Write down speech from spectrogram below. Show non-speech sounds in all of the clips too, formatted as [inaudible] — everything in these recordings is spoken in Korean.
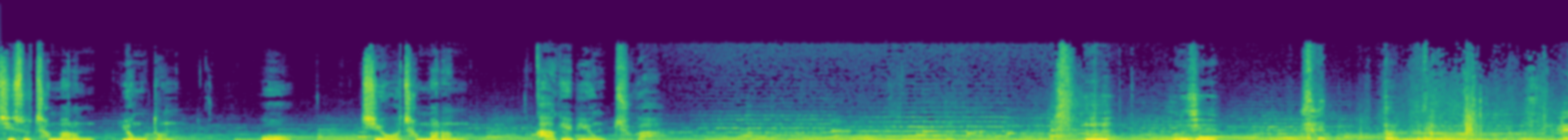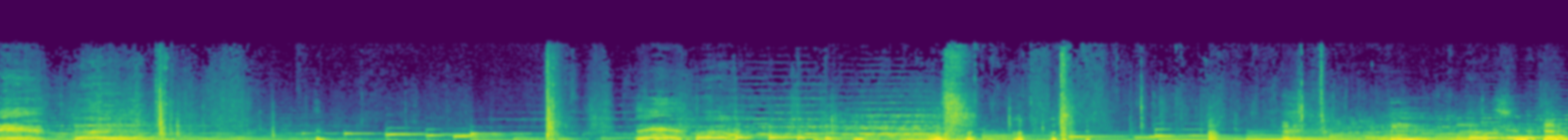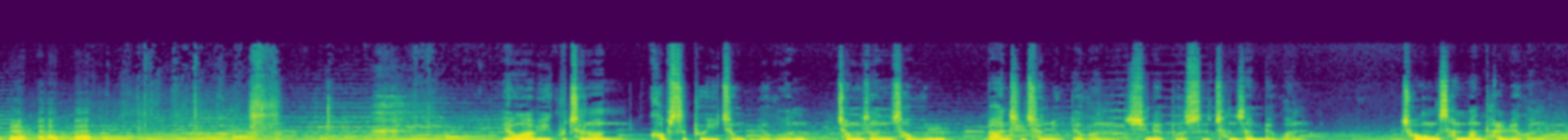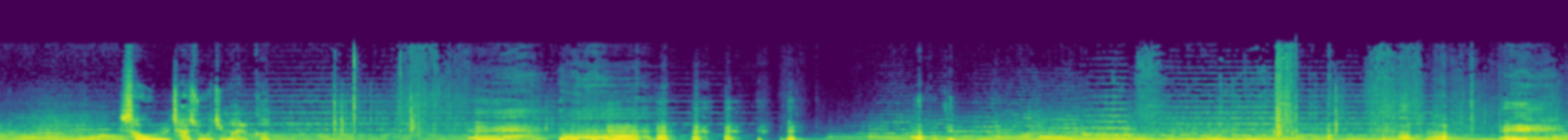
지수 천만 원 용돈. 5. 지호 천만 원 가게 비용 추가. 아버지. [laughs] 영화비 9천원, 컵스프 2,900원, 정선 서울 17,600원, 시내버스 1,300원, 총 38,800원. 서울 자주 오지 말 것. [laughs]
